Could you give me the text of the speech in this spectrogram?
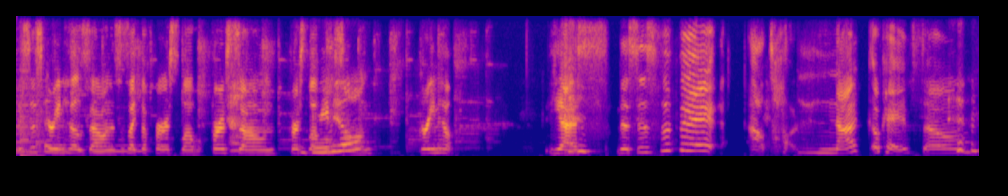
this is Green Hill Zone. This is like the first level, first zone, first level Green Hill? song. Green Hill. Yes, this is the thing. I'll talk. Not okay. So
